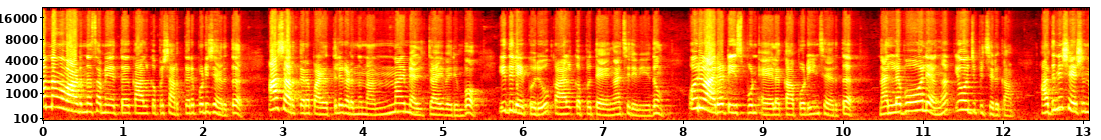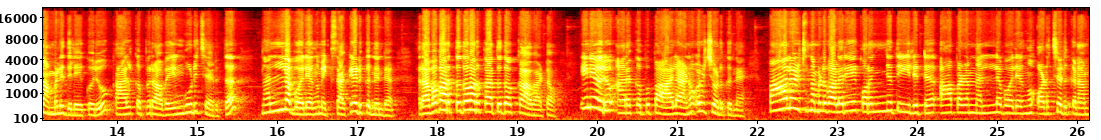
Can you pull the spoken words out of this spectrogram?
ഒന്നങ്ങ് വാടുന്ന സമയത്ത് കാൽ കപ്പ് ശർക്കരപ്പൊടി ചേർത്ത് ആ ശർക്കര പഴത്തിൽ കിടന്ന് നന്നായി മെൽറ്റായി വരുമ്പോൾ ഇതിലേക്കൊരു കാൽ കപ്പ് തേങ്ങാ ചിരവിയതും ഒരു അര ടീസ്പൂൺ ഏലക്കാപ്പൊടിയും ചേർത്ത് നല്ലപോലെ അങ്ങ് യോജിപ്പിച്ചെടുക്കാം. അതിനുശേഷം നമ്മൾ ഇതിലേക്കൊരു കാൽ കപ്പ് റവയും കൂടി ചേർത്ത് നല്ലപോലെ അങ്ങ് മിക്സ് ആക്കി എടുക്കുന്നുണ്ട്. റവ വറുത്തതോ വറുക്കാത്തതോ ഒക്കെ ആവാട്ടോ. ഇനി ഒരു അരക്കപ്പ് പാലാണ് ഒഴിച്ചു കൊടുക്കുന്നത്. പാലൊഴിച്ച് നമ്മൾ വളരെ കുറഞ്ഞ തീയിലിട്ട് ആ പഴം നല്ലപോലെ അങ്ങ് ഉടച്ചെടുക്കണം.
